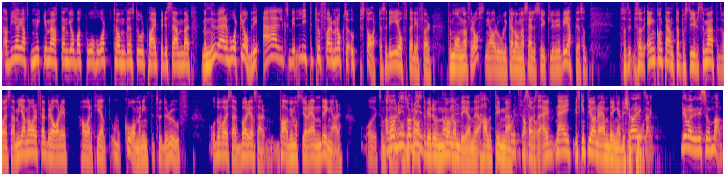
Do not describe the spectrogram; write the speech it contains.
ja, vi har ju haft mycket möten, jobbat på hårt, tömde en stor pipe i december. Men nu är det hårt jobb. Det är liksom lite tuffare, men också uppstart. Alltså, det är ofta det för, för många för oss. Ni har olika långa säljcykler, vi vet det. Så, så, så en kontenta på styrelsemötet var ju så här, men januari, februari har varit helt OK, men inte to the roof. Och då var det så här, början så här, fan vi måste göra ändringar. Och, liksom Ja, så här, blir- och så man blir- pratade vi rundgång ja. om det en halvtimme. Och så sa vi så här, nej, nej, vi ska inte göra några ändringar, vi kör Ja, på. exakt. Det var det i summan.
